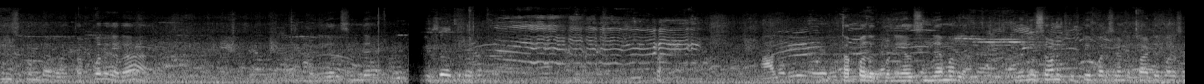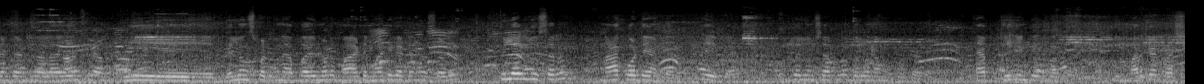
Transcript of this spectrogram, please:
తీసుకుంటారు తప్పదు కదా. తెలియాల్సిందే తప్పదు కొనియాల్సిందే మళ్ళీ. చూసామని చూస్తామని ఫిఫ్టీ పర్సెంట్ ఫార్టీ పర్సెంట్ అంటే అలాగే ఈ బెలూన్స్ పట్టుకునే అబ్బాయి కూడా మాటి మాటి కట్టమొస్తాడు వస్తాడు. పిల్లలు చూస్తారు నా కోటే అంటారు అయిపోయాడు బెలూన్ షాప్లో బెలూన్ అమ్ముకుంటాడు. హ్యాపీ ఇంటికి ఈ మార్కెట్ రష్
